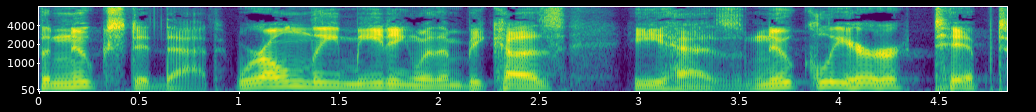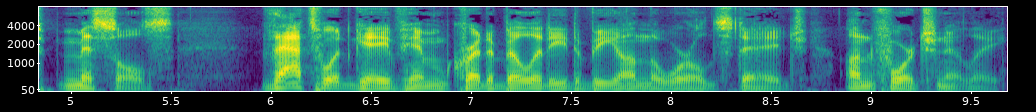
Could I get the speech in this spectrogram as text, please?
The nukes did that. We're only meeting with him because he has nuclear tipped missiles. That's what gave him credibility to be on the world stage. Unfortunately,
